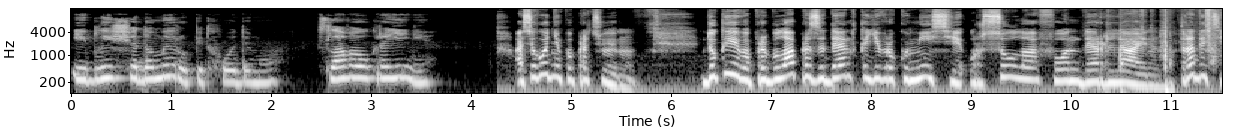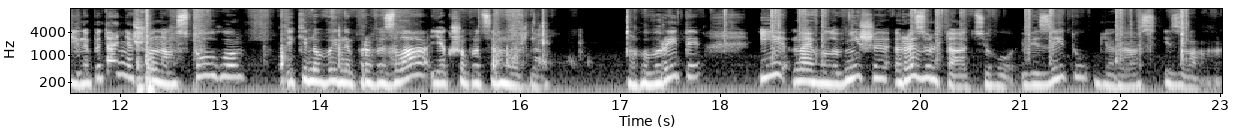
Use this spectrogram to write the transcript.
і ближче до миру підходимо. Слава Україні! А сьогодні попрацюємо. До Києва прибула президентка Єврокомісії Урсула фон дер Ляйн. Традиційне питання: що нам з того, які новини привезла, якщо про це можна говорити. І найголовніше результат цього візиту для нас із вами.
